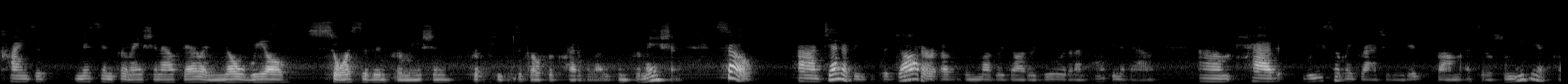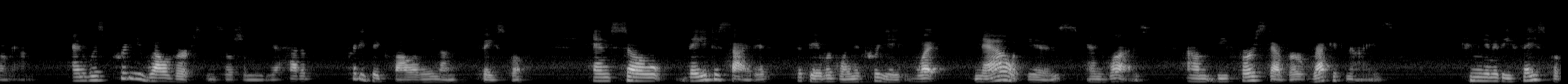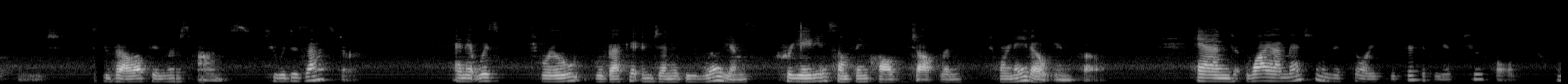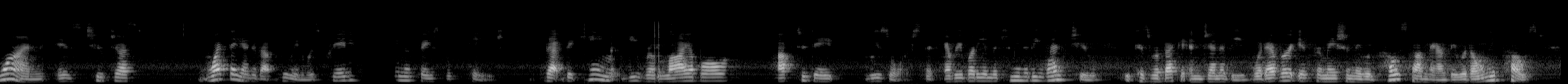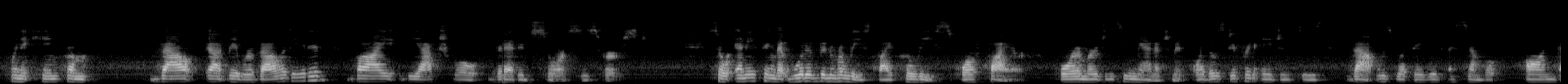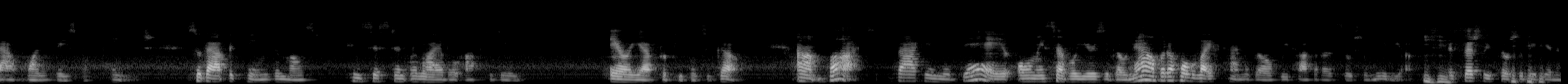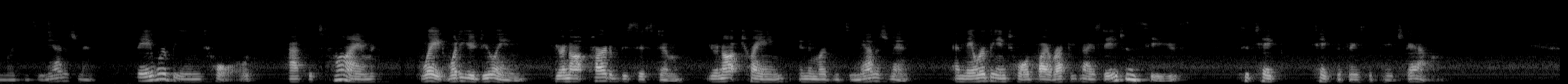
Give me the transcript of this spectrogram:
kinds of misinformation out there and no real source of information for people to go for credible information. So, uh, Genevieve, the daughter of the mother daughter duo that I'm talking about, um, had recently graduated from a social media program and was pretty well versed in social media, had a pretty big following on Facebook and so they decided that they were going to create what now is and was um, the first ever recognized community Facebook page developed in response to a disaster. And it was through Rebecca and Genevieve Williams creating something called Joplin Tornado Info. And why I'm mentioning this story specifically is twofold. One is to just, what they ended up doing was creating a Facebook page that became the reliable, up to date resource that everybody in the community went to because Rebecca and Genevieve, whatever information they would post on there, they would only post when it came from val- uh, they were validated by the actual vetted sources first. So anything that would have been released by police or fire or emergency management or those different agencies, that was what they would assemble on that one Facebook page. So that became the most consistent, reliable, up to date area for people to go. Um, but back in the day, only several years ago now, but a whole lifetime ago, if we talk about social media, mm-hmm. especially social media and emergency management, they were being told at the time, wait, what are you doing? You're not part of the system. You're not trained in emergency management. And they were being told by recognized agencies to take, take the Facebook page down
